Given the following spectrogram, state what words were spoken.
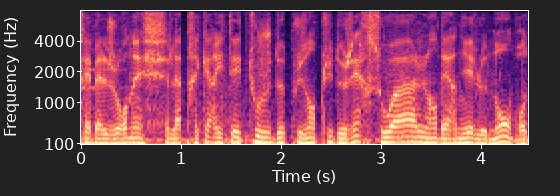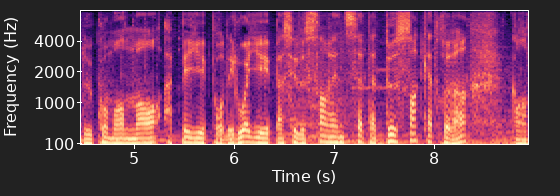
Très belle journée. La précarité touche de plus en plus de Gersois. L'an dernier, le nombre de commandements à payer pour des loyers est passé de 127 à 280. Quant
